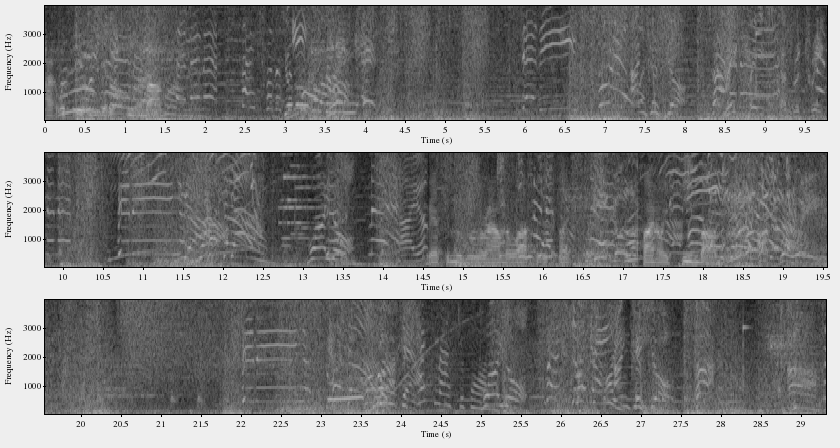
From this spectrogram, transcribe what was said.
Alright, let's see if we can get a steam bomb. Thanks for the Double support. spinning edge. Steady. Drill. Anchor shot. Make haste and retreat. Spinning. Yeah. Rush down. Why not? We have to move around a lot for this fight. Finally, steam bomb. Rush down. Protect Master Paw. Why not? Anchor shot. Ha. I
